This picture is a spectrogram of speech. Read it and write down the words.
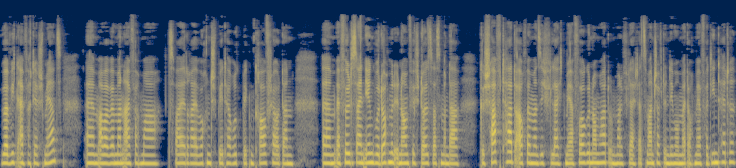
überwiegt einfach der Schmerz. Ähm, aber wenn man einfach mal zwei, drei Wochen später rückblickend draufschaut, dann ähm, erfüllt es einen irgendwo doch mit enorm viel Stolz, was man da geschafft hat, auch wenn man sich vielleicht mehr vorgenommen hat und man vielleicht als Mannschaft in dem Moment auch mehr verdient hätte.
